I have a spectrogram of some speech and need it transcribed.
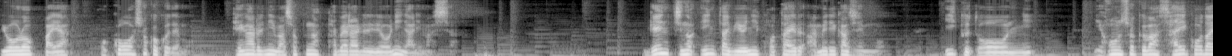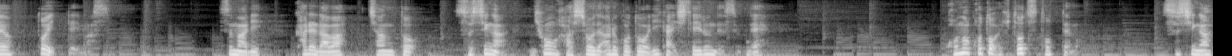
ヨーロッパや北欧諸国でも手軽に和食が食べられるようになりました。現地のインタビューに答えるアメリカ人も、幾同音に日本食は最高だよと言っています。つまり彼らはちゃんと寿司が日本発祥であることを理解しているんですよね。このこと一つとっても、寿司が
